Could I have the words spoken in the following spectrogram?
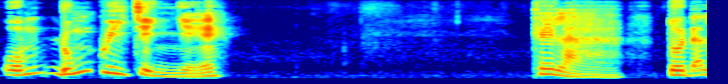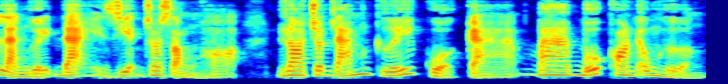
ốm đúng quy trình nhỉ? Thế là tôi đã là người đại diện cho dòng họ lo cho đám cưới của cả ba bố con ông Hưởng.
